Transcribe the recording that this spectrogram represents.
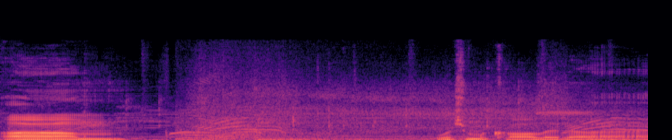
Um, whatchamacallit, uh,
